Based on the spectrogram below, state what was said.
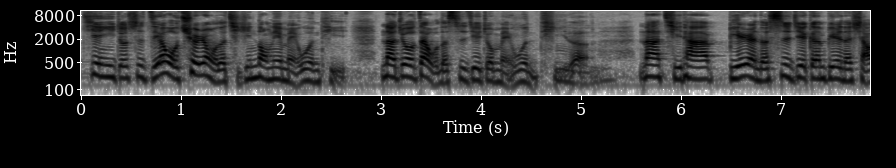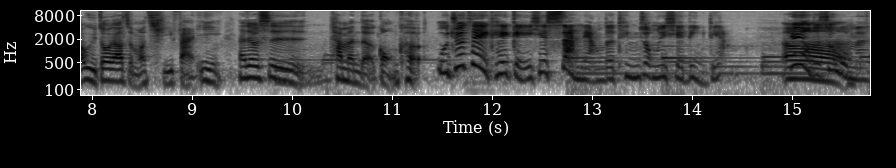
建议就是，只要我确认我的起心动念没问题，那就在我的世界就没问题了。嗯、那其他别人的世界跟别人的小宇宙要怎么起反应，那就是他们的功课。我觉得这也可以给一些善良的听众一些力量，因为有的时候我们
